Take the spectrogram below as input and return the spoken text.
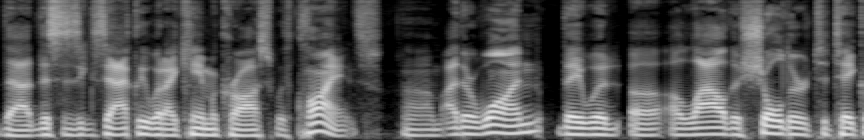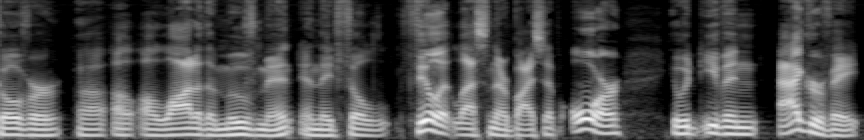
that this is exactly what I came across with clients. Um, either one, they would uh, allow the shoulder to take over uh, a, a lot of the movement, and they'd feel feel it less in their bicep, or it would even aggravate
